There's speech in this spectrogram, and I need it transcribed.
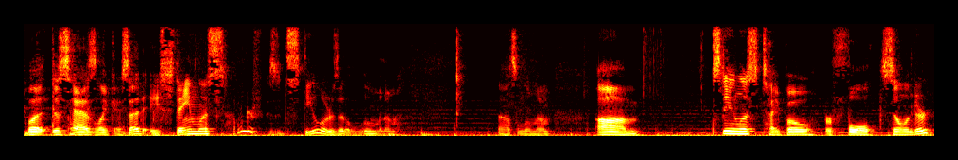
But this has, like I said, a stainless, I wonder if, is it steel or is it aluminum? No, it's aluminum. Um, stainless Type O or full cylinder,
